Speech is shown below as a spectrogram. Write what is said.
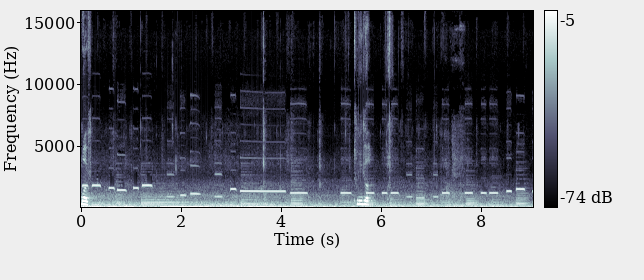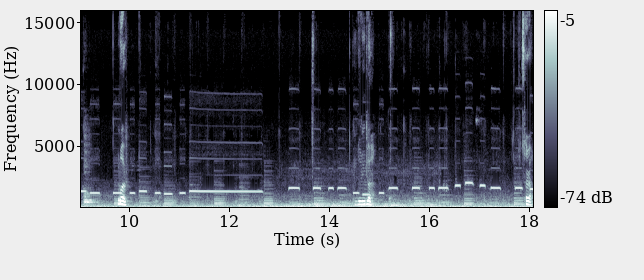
Mor. Turuncu. Mor. Turuncu. Sarı.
